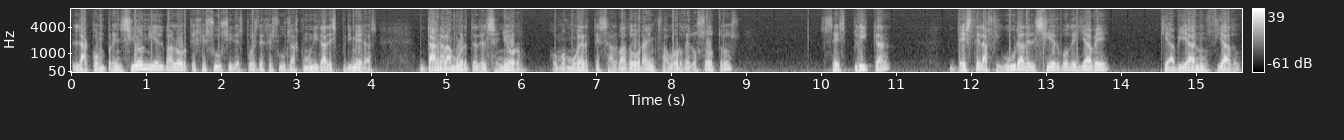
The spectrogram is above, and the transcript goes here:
la comprensión y el valor que Jesús y después de Jesús las comunidades primeras dan a la muerte del Señor como muerte salvadora en favor de los otros, se explica desde la figura del siervo de Yahvé que había anunciado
